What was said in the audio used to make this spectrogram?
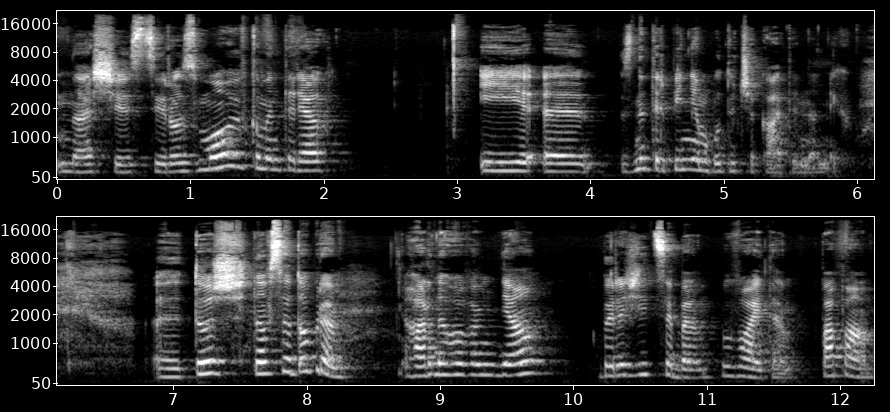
наші ці розмови в коментарях і е, з нетерпінням буду чекати на них. Е, Тож, на все добре, гарного вам дня, бережіть себе, бувайте, Па-па!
